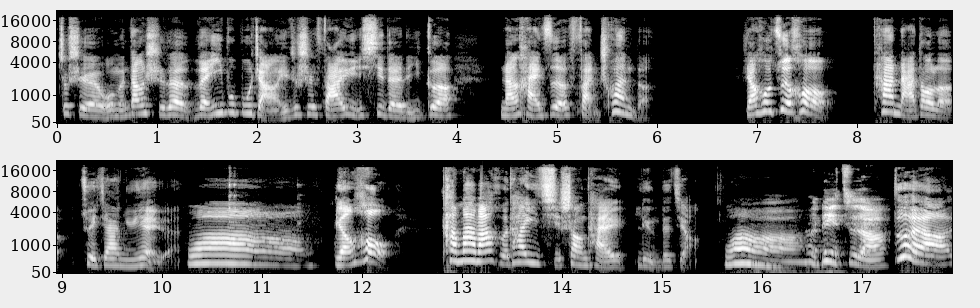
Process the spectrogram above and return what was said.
就是我们当时的文艺部部长，也就是法语系的一个男孩子反串的，然后最后他拿到了最佳女演员，哇然后他妈妈和他一起上台领的奖。哇，很励志啊！对啊，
